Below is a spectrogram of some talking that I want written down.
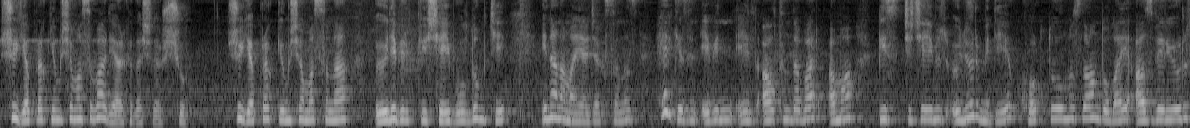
Şu yaprak yumuşaması var ya arkadaşlar şu. Şu yaprak yumuşamasına öyle bir şey buldum ki inanamayacaksınız. Herkesin evinin altında var ama biz çiçeğimiz ölür mü diye korktuğumuzdan dolayı az veriyoruz.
